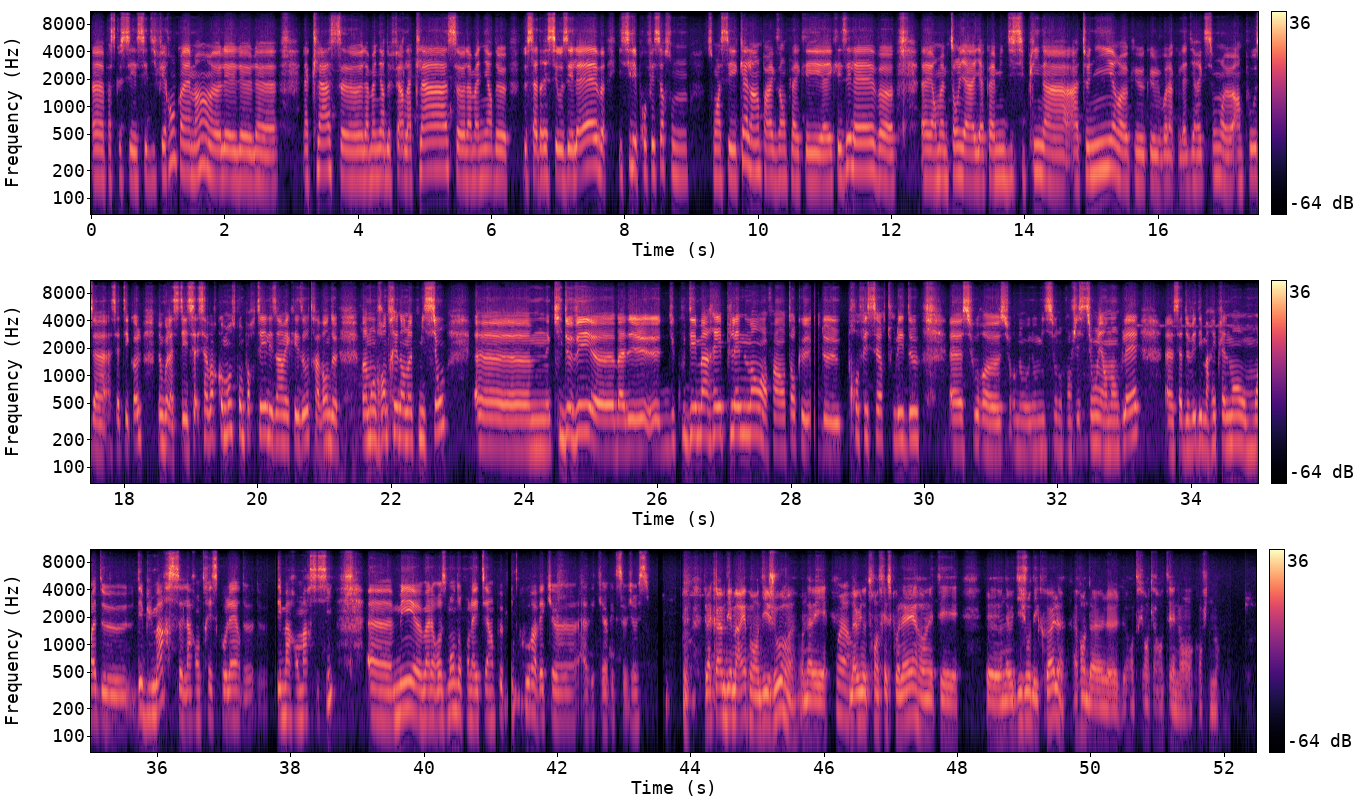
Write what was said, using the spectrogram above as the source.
parce que c'est différent quand même, hein, les, les, la, la, classe, la manière de faire de la classe, la manière de, s'adresser aux élèves. Ici, les professeurs sont, sont assez câlins, par exemple, avec les, élèves. Et en même temps, il y a, quand même une discipline à, tenir que, que, voilà, que la direction impose à, cette école. Donc voilà, c'était savoir comment se comporter les uns avec les autres avant de vraiment rentrer dans notre mission euh, qui devait euh, bah, de, du coup démarrer pleinement, enfin en tant que de professeurs tous les deux euh, sur, sur nos, nos, missions donc en gestion et en anglais. ça devait démarrer pleinement au mois de début mars. La rentrée scolaire de, de démarre en mars ici. Euh, mais euh, malheureusement, donc on a été un peu pris de court avec, euh, avec, avec ce virus. Elle a quand même démarré pendant 10 jours. On, avait, voilà. on a eu notre rentrée scolaire, on, était, euh, on a eu 10 jours d'école avant de, de, rentrer en quarantaine, en confinement.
